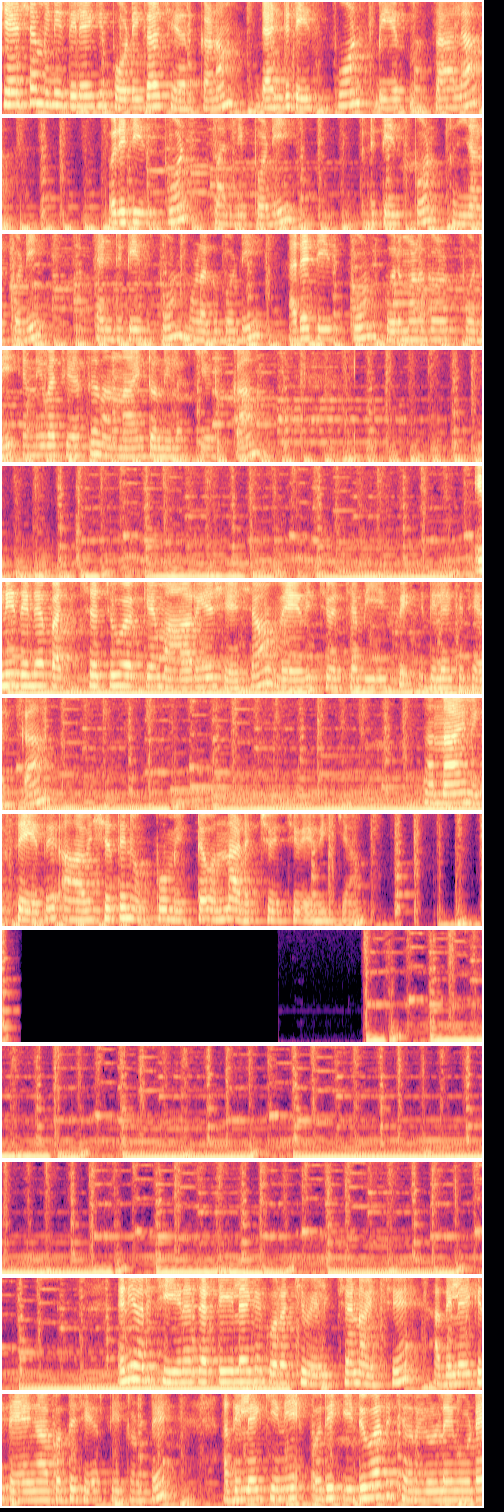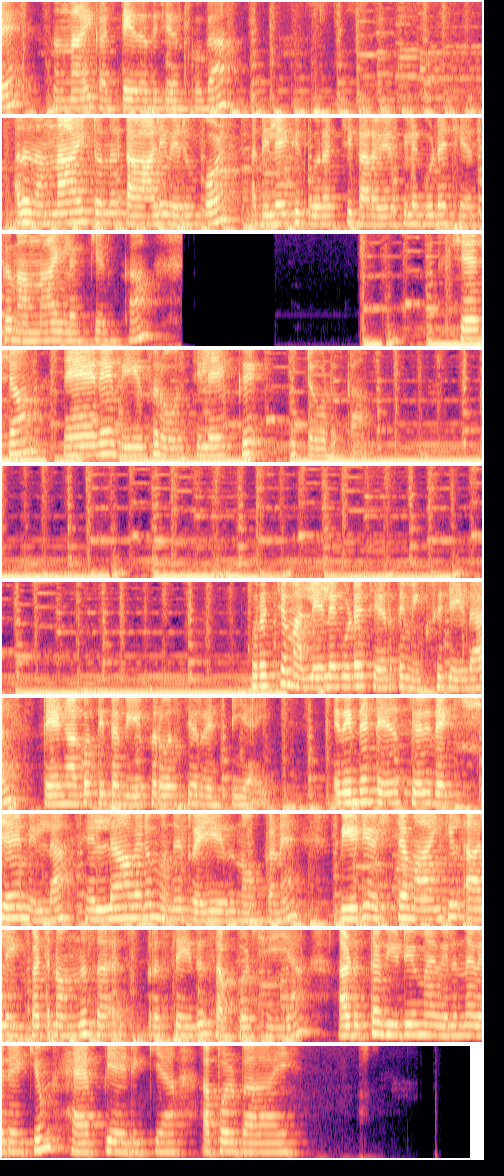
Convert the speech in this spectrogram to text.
ശേഷം ഇനി ഇതിലേക്ക് പൊടികൾ ചേർക്കണം. രണ്ട് ടീസ്പൂൺ ബീഫ് മസാല ഒരു ടീസ്പൂൺ മല്ലിപ്പൊടി ഒരു ടീസ്പൂൺ മഞ്ഞൾപ്പൊടി രണ്ട് ടീസ്പൂൺ മുളക് പൊടി അര ടീസ്പൂൺ കുരുമുളക് പൊടി എന്നിവ ചേർത്ത് നന്നായിട്ടൊന്ന് ഇളക്കിയെടുക്കാം. ഇനി ഇതിന്റെ പച്ചച്ചുവൊക്കെ മാറിയ ശേഷം വേവിച്ച് വെച്ച ബീഫ് ഇതിലേക്ക് ചേർക്കാം. നന്നായി മിക്സ് ചെയ്ത് ആവശ്യത്തിന് ഉപ്പും ഇട്ട് ഒന്ന് അടച്ചു വെച്ച് വേവിക്കാം. ഇനി ഒരു ചീനച്ചട്ടിയിലേക്ക് കുറച്ച് വെളിച്ചെണ്ണ ഒഴിച്ച് അതിലേക്ക് തേങ്ങാക്കൊത്ത് ചേർത്തിട്ടുണ്ട്. അതിലേക്ക് ഇനി ഒരു ഇരുപത് ചെറിയുള്ളി കൂടെ നന്നായി കട്ട് ചെയ്തത് ചേർക്കുക. അത് നന്നായിട്ടൊന്ന് താളി വരുമ്പോൾ അതിലേക്ക് കുറച്ച് കറിവേപ്പില കൂടെ ചേർത്ത് നന്നായി ഇളക്കിയെടുക്കാം. ശേഷം നേരെ ബീഫ് റോസ്റ്റിലേക്ക് ഇട്ട് കൊടുക്കാം. കുറച്ച് മല്ലിയില കൂടെ ചേർത്ത് മിക്സ് ചെയ്താൽ തേങ്ങാക്കൊത്തിട്ട ബീഫ് റോസ്റ്റ് റെഡിയായി ഇതിന്റെ ടേസ്റ്റ് ഒരു രക്ഷയുമില്ല. എല്ലാവരും ഒന്ന് ട്രൈ ചെയ്ത് നോക്കണേ. വീഡിയോ ഇഷ്ടമായെങ്കിൽ ആ ലൈക്ക് ബട്ടൺ ഒന്ന് പ്രസ് ചെയ്ത് സപ്പോർട്ട് ചെയ്യുക. അടുത്ത വീഡിയോയുമായി വരുന്നവരേക്കും ഹാപ്പി ആയിരിക്കുക. അപ്പോൾ ബായ്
